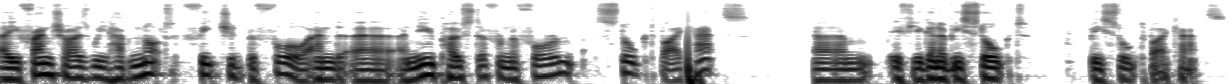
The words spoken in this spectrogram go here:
a franchise we have not featured before, and uh, a new poster from the forum Stalked by Cats. Um, if you're going to be stalked, be stalked by cats.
